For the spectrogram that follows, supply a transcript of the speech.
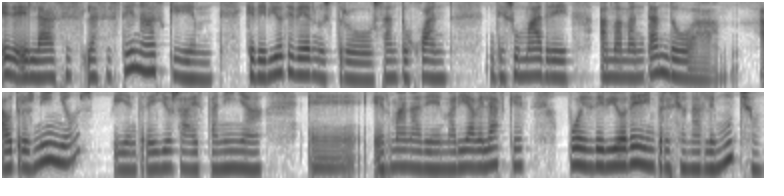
eh, las, las, escenas que, que, debió de ver nuestro Santo Juan de su madre amamantando a, a otros niños, y entre ellos a esta niña eh, hermana de María Velázquez, pues debió de impresionarle mucho.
